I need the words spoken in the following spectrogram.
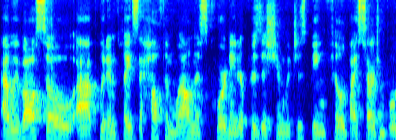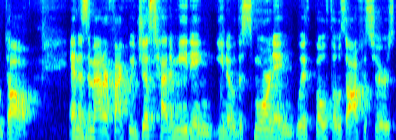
Uh, we've also uh, put in place a health and wellness coordinator position, which is being filled by Sergeant Bodal. And as a matter of fact, we just had a meeting, you know, this morning with both those officers,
